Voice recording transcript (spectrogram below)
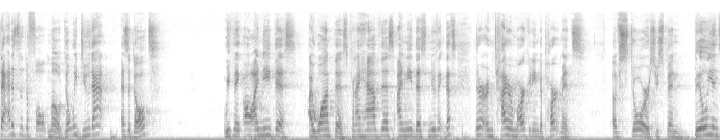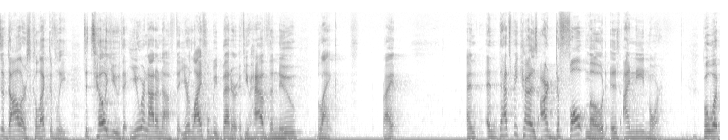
that is the default mode. Don't we do that as adults? We think, oh, I need this. I want this. Can I have this? I need this new thing. That's there are entire marketing departments of stores who spend billions of dollars collectively to tell you that you are not enough, that your life will be better if you have the new blank, right? And, and that's because our default mode is I need more. But what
